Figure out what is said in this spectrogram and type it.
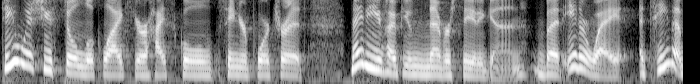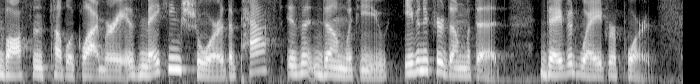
Do you wish you still look like your high school senior portrait? Maybe you hope you'll never see it again. But either way, a team at Boston's Public Library is making sure the past isn't done with you, even if you're done with it. David Wade reports.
